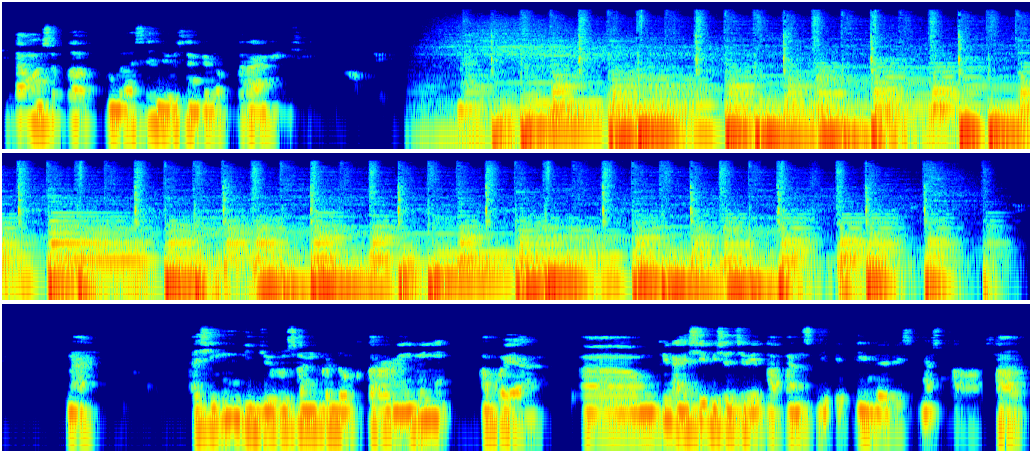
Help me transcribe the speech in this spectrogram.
kita masuk ke pembahasan jurusan kedokteran nih. Aisyah ini di jurusan kedokteran ini apa ya? Eh, mungkin Aisyah bisa ceritakan sedikit nih dari semester 1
